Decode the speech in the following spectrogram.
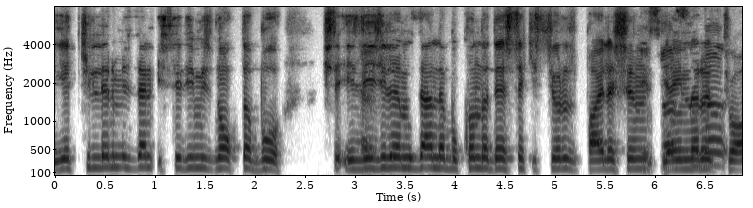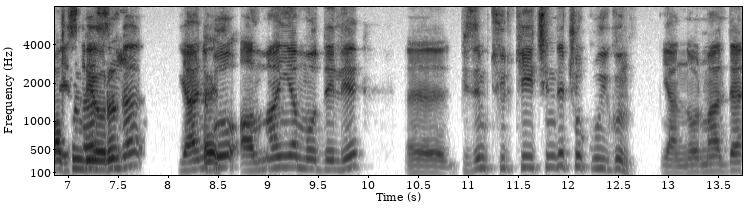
yetkililerimizden istediğimiz nokta bu. İşte izleyicilerimizden de bu konuda destek istiyoruz. Paylaşın, Esasında- yayınları çoğaltın diyoruz. Yani Evet. bu Almanya modeli e, bizim Türkiye için de çok uygun. Yani normalde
